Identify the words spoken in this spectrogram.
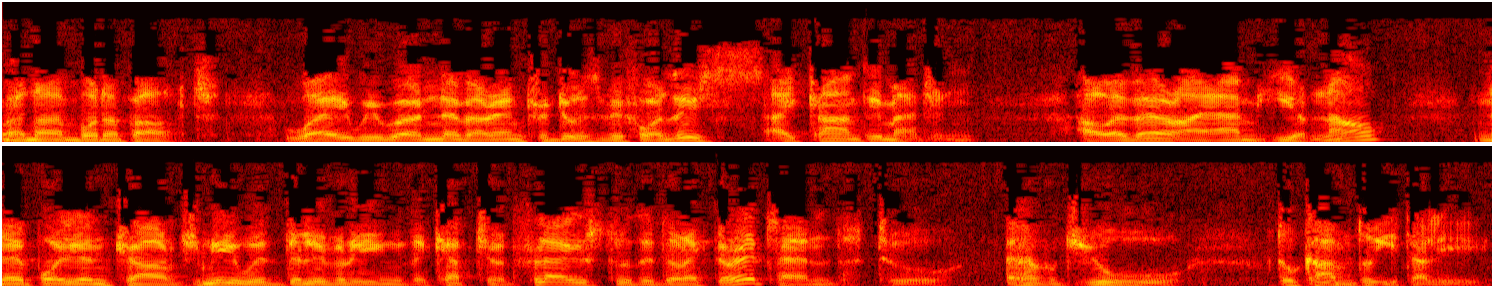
Madame Bonaparte, why we were never introduced before this, I can't imagine. However, I am here now. Napoleon charged me with delivering the captured flags to the Directorate and to urge you to come to Italy.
